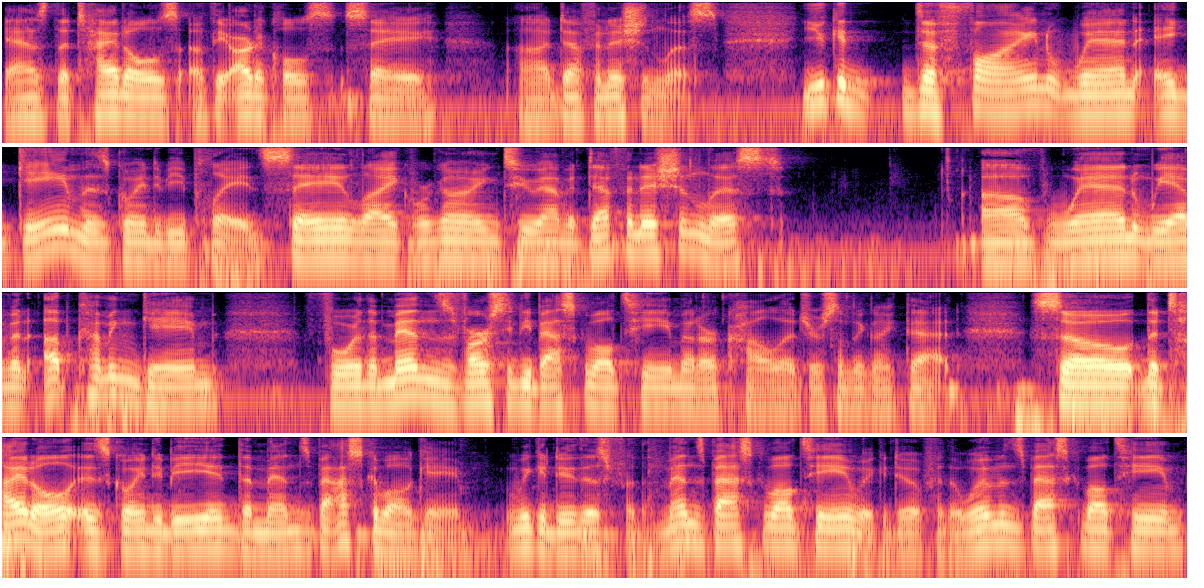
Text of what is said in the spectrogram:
as the titles of the articles say, uh, definition lists. You could define when a game is going to be played. Say, like, we're going to have a definition list of when we have an upcoming game for the men's varsity basketball team at our college or something like that. So the title is going to be the men's basketball game. We could do this for the men's basketball team. We could do it for the women's basketball team.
